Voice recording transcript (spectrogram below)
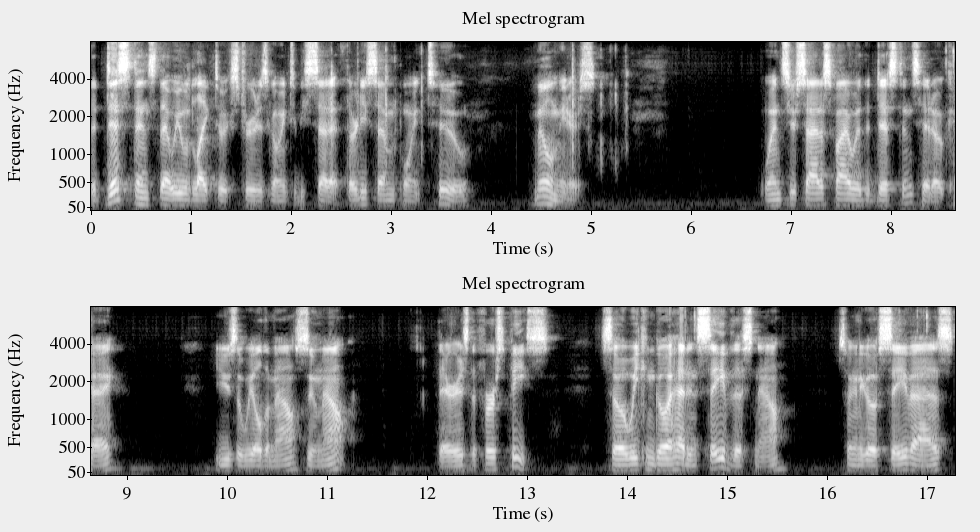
The distance that we would like to extrude is going to be set at 37.2 millimeters. Once you're satisfied with the distance, hit OK. Use the wheel of the mouse, zoom out. There is the first piece. So we can go ahead and save this now. So I'm going to go Save As,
